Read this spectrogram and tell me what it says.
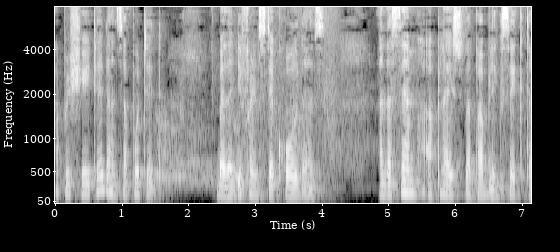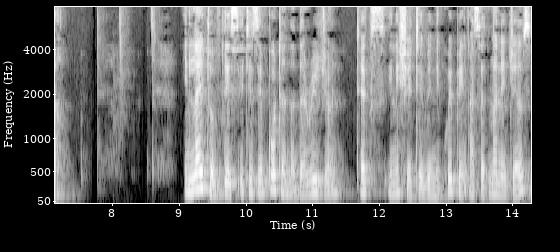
appreciated and supported by the different stakeholders. And the same applies to the public sector. In light of this, it is important that the region takes initiative in equipping asset managers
